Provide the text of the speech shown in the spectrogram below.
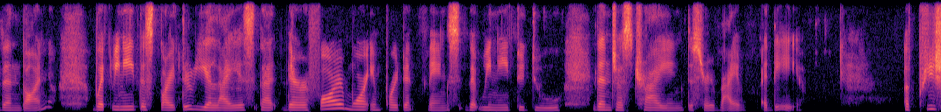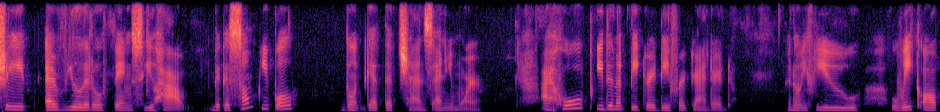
than done, but we need to start to realize that there are far more important things that we need to do than just trying to survive a day. Appreciate every little things you have because some people don't get that chance anymore. I hope you do not take your day for granted. You know, if you wake up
